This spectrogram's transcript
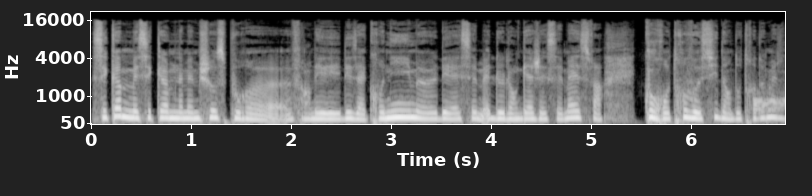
C'est comme, mais c'est comme la même chose pour euh, enfin, acronymes, les SM, le langage SMS, qu'on retrouve aussi dans d'autres domaines.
